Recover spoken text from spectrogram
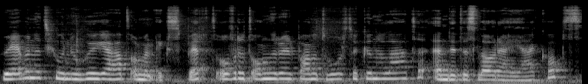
Wij hebben het genoegen gehad om een expert over het onderwerp aan het woord te kunnen laten. En dit is Laura Jacobs.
